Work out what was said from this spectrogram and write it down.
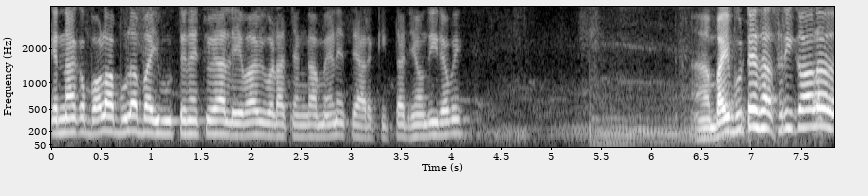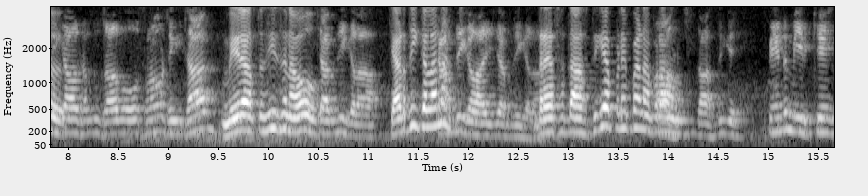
ਕਿੰਨਾ ਕੁ ਬੋਲਾ ਬੂਲਾ ਬਾਈ ਬੂਟੇ ਨੇ ਚੋਇਆ। ਲੇਵਾ ਵੀ ਬੜਾ ਚੰਗਾ ਮਹਿਣੇ ਤਿਆਰ ਕੀਤਾ ਜਿਉਂਦੀ ਰਵੇ। ਹਾਂ ਬਾਈ ਬੂਟੇ ਸਤਿ ਸ੍ਰੀ ਅਕਾਲ। ਕਾਲ ਸੰਧੂ ਸਾਹਿਬ ਹੋਰ ਸੁਣਾਓ ਠੀਕ ਠਾਕ? ਮੇਰਾ ਤੁਸੀਂ ਸੁਣਾਓ? ਚੜ੍ਹਦੀ ਕਲਾ। ਚੜ੍ਹਦੀ ਕਲਾ ਨਾ? ਚੜ੍ਹਦੀ ਕਲਾ ਜੀ ਚੜ੍ਹਦੀ ਕਲਾ। ਐਡਰੈਸ ਦੱਸ ਦਈਏ ਆਪਣੇ ਭੈਣਾਂ ਭਰਾਵਾਂ ਨੂੰ। ਦੱਸ ਦਈਏ। ਪਿੰਡ ਮੀਰਕੇ।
